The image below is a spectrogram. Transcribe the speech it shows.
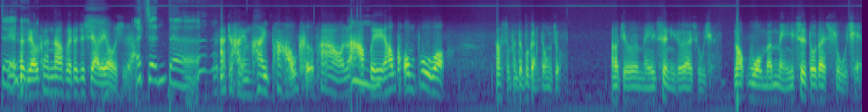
对，他只要看拉回，他就吓得要死啊，啊，真的，他就很害怕，好可怕哦，拉回好恐怖哦，然后什么都不敢动作，然后结果每一次你都在输钱，然后我们每一次都在数钱，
